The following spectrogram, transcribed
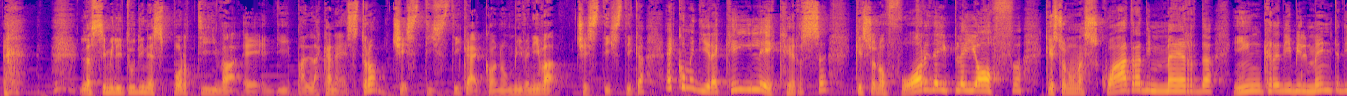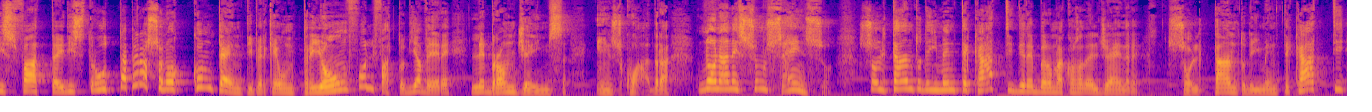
la similitudine sportiva e di pallacanestro, cestistica, ecco, non mi veniva cestistica, è come dire che i Lakers, che sono fuori dai playoff, che sono una squadra di merda, incredibilmente disfatta e distrutta, però sono contenti perché è un trionfo il fatto di avere LeBron James in squadra. Non ha nessun senso. Soltanto dei mentecatti direbbero una cosa del genere. Soltanto dei mentecatti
